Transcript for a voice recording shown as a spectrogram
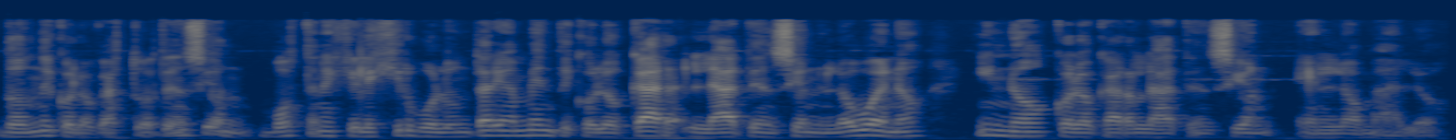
dónde colocas tu atención. Vos tenés que elegir voluntariamente colocar la atención en lo bueno y no colocar la atención en lo malo.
